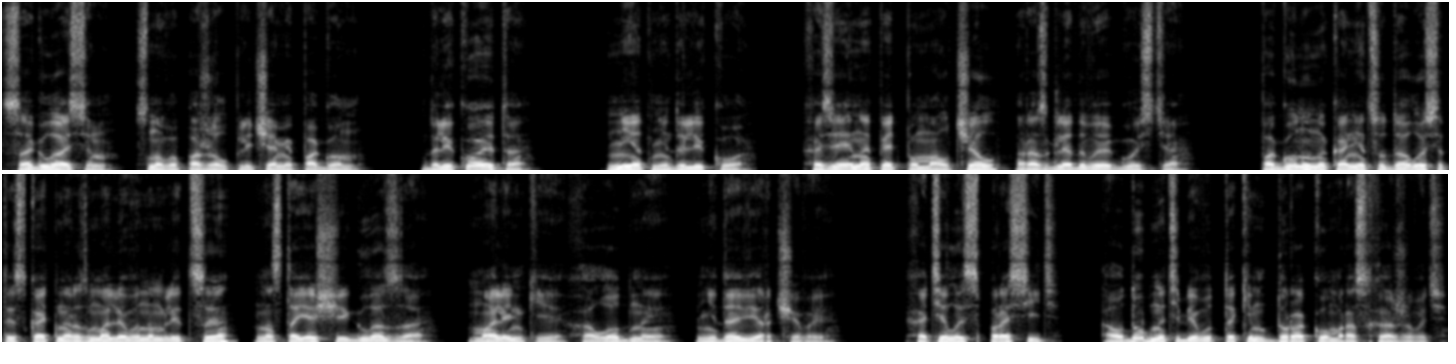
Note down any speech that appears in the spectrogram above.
Согласен, снова пожал плечами погон. «Далеко это?» «Нет, недалеко». Хозяин опять помолчал, разглядывая гостя. Погону, наконец, удалось отыскать на размалеванном лице настоящие глаза. Маленькие, холодные, недоверчивые. Хотелось спросить, а удобно тебе вот таким дураком расхаживать?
